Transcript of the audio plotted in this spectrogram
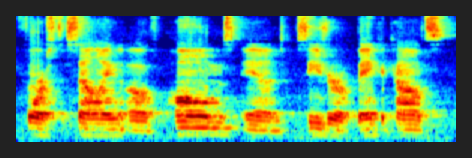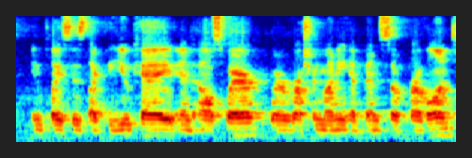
forced selling of homes and seizure of bank accounts in places like the UK and elsewhere where Russian money had been so prevalent.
